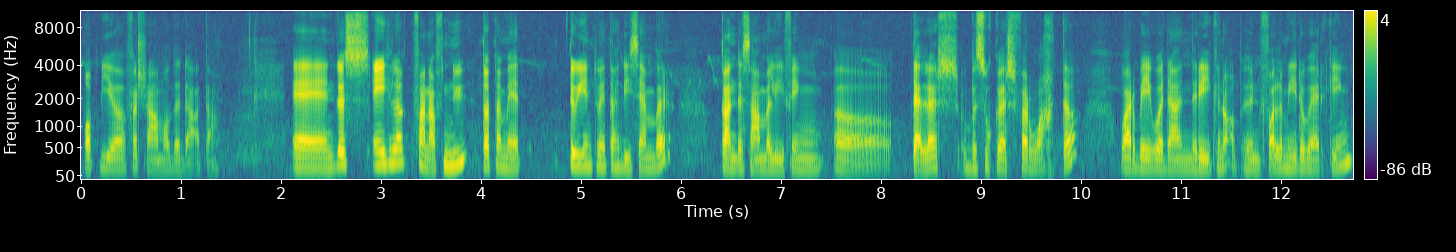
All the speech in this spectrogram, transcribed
op je verzamelde data. En dus eigenlijk vanaf nu tot en met 22 december kan de samenleving uh, tellers, bezoekers verwachten waarbij we dan rekenen op hun volle medewerking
